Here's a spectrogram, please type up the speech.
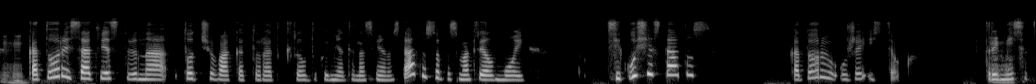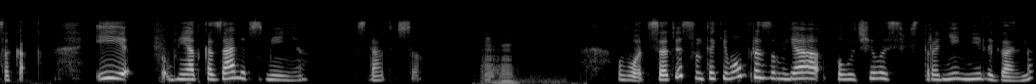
Мгм. который, соответственно, тот чувак, который открыл документы на смену статуса, посмотрел мой текущий статус, который уже истек. Три Мгм. месяца как. И мне отказали в смене статуса. Мгм. Вот, соответственно, таким образом я получилась в стране нелегально.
